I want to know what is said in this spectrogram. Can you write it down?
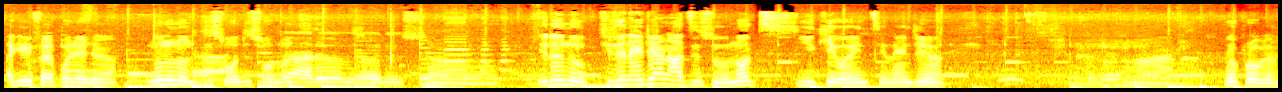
I give you five hundred naira. No, no, no, this one, this one. Not, I don't know this song. You don't know. She's a Nigerian artist, so not UK or anything. Nigerian. No problem.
